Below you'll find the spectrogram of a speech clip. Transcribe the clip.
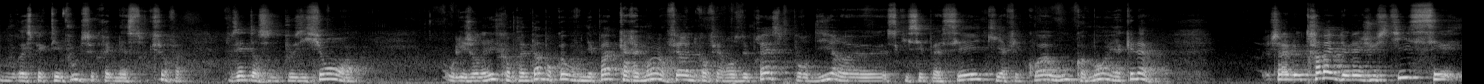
vous respectez, vous, le secret de l'instruction. Enfin, vous êtes dans une position où les journalistes ne comprennent pas pourquoi vous ne venez pas carrément leur faire une conférence de presse pour dire euh, ce qui s'est passé, qui a fait quoi, où, comment et à quelle heure. Le travail de la justice, c'est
